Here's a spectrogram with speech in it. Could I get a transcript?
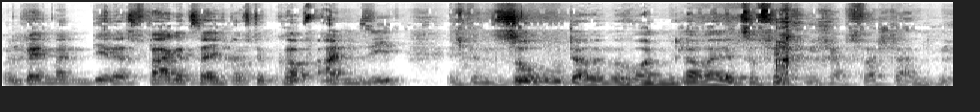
Und wenn man dir das Fragezeichen auf dem Kopf ansieht, ich bin so gut darin geworden, mittlerweile zu faken, ich hab's verstanden.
